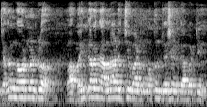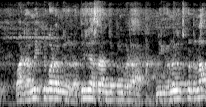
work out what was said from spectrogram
జగన్ గవర్నమెంట్లో భయంకరంగా అల్లాడిచ్చి వాటిని మొత్తం చేశాడు కాబట్టి వాటన్నిటిని కూడా మీరు రద్దు చేస్తారని చెప్పని కూడా మీకు విన్నవించుకుంటున్నాం.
